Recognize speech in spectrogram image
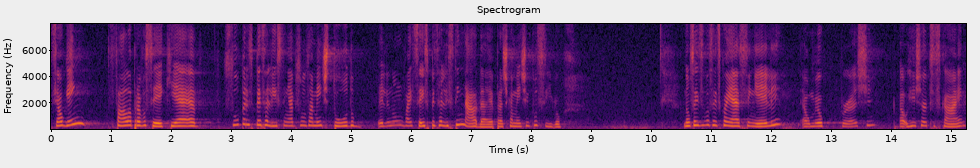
Se alguém fala para você que é super especialista em absolutamente tudo, ele não vai ser especialista em nada, é praticamente impossível. Não sei se vocês conhecem ele, é o meu crush, é o Richard Skine.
